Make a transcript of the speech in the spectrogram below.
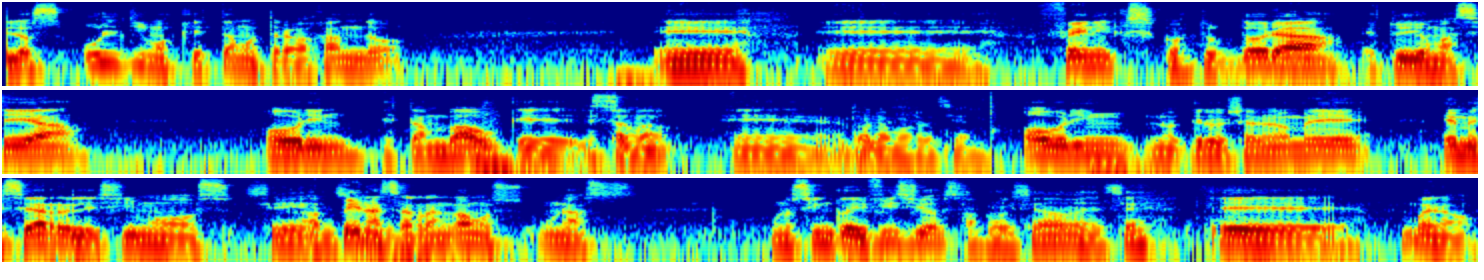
Los últimos que estamos trabajando, eh, eh, Fénix, Constructora, Estudio Macea, Obrin, Stambau, que Stambau. son... eh, hablamos recién. Obrin, no creo que ya lo nombré. MCR le hicimos, Sí, apenas sí. arrancamos unas, unos cinco edificios. Aproximadamente, sí. Eh, bueno,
